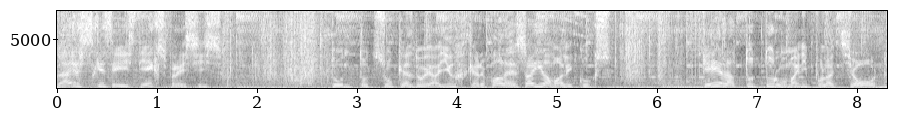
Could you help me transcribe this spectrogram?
värskes Eesti Ekspressis. tuntud sukelduja Jõhker Pale sai avalikuks. keelatud turumanipulatsioon.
